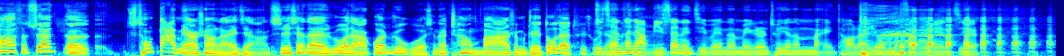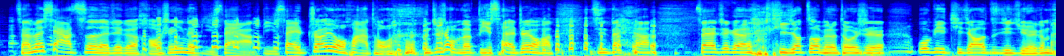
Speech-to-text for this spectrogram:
啊，虽然呃，从大面上来讲，其实现在如果大家关注过，现在唱吧什么这些都在推出。之前参加比赛那几位呢，每个人推荐他们买一套来用我们的返利链接。咱们下次的这个好声音的比赛啊，比赛专用话筒，这是我们的比赛专用话筒，请大家在这个提交作品的同时，务必提交自己举着个麦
